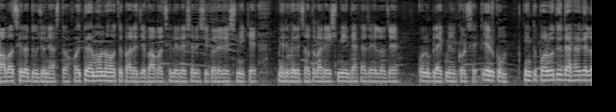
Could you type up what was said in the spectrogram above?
বাবা ছেলে দুজনে আসতো। হয়তো এমনও হতে পারে যে বাবা ছেলে রেশারেশি করে রেশমিকে মেরে ফেলেছে, অথবা রেশমি দেখা গেল যে কোনো ব্ল্যাকমেল করছে, এরকম। কিন্তু পরবর্তীতে দেখা গেল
